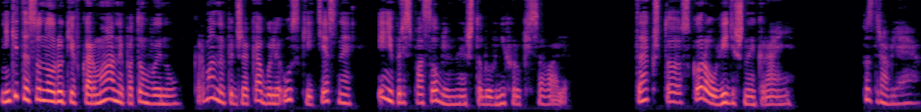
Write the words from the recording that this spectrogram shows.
Никита сунул руки в карман и потом вынул. Карманы пиджака были узкие, тесные и не приспособленные, чтобы в них руки совали. Так что скоро увидишь на экране. Поздравляю.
